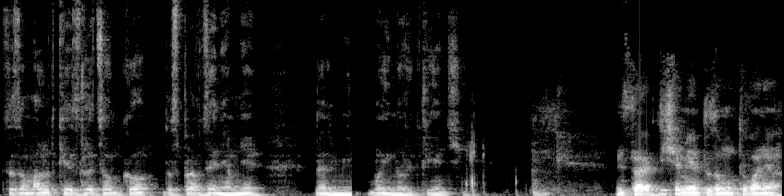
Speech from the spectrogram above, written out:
Co za malutkie zleconko do sprawdzenia mnie dali mi moi nowi klienci. Więc tak, dzisiaj miałem do zamontowania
